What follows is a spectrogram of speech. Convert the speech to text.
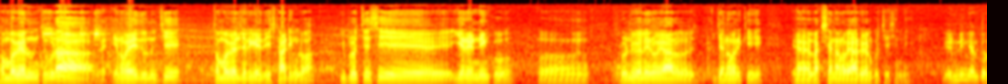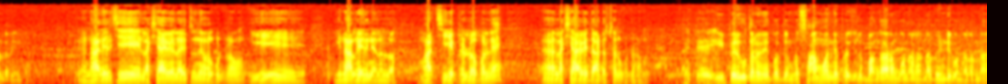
తొంభై వేల నుంచి కూడా ఎనభై ఐదు నుంచి తొంభై వేలు జరిగేది స్టార్టింగ్లో ఇప్పుడు వచ్చేసి ఇయర్ ఎండింగ్కు రెండు వేల ఇరవై ఆరు జనవరికి లక్ష నలభై ఆరు వేలకు వచ్చేసింది. ఎండింగ్ ఎంత ఉంటుంది ఇక? నాకు తెలిసి లక్ష యాభై వేలు అవుతుందేమో అనుకుంటున్నాం ఈ ఈ నాలుగైదు నెలల్లో. మార్చి ఏప్రిల్ లోపలనే లక్ష యాభై దాటొచ్చు అనుకుంటున్నాం. అయితే ఈ పెరుగుతున్న నేపథ్యంలో సామాన్య ప్రజలు బంగారం కొనాలన్నా వెండి కొనాలన్నా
